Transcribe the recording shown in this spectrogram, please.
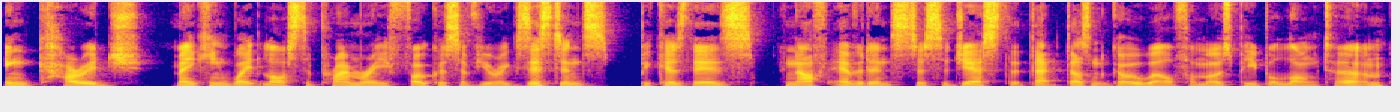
encourage making weight loss the primary focus of your existence because there's enough evidence to suggest that that doesn't go well for most people long term.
